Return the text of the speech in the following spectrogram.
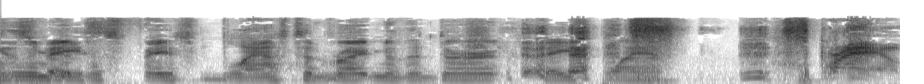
his Wolverine getting his face. face blasted right into the dirt. Face plant. Scram!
